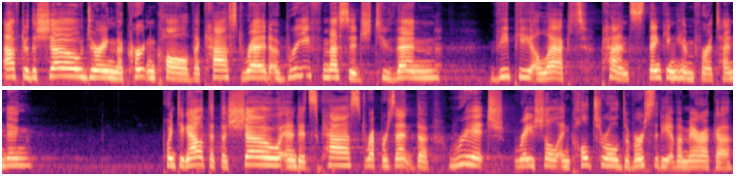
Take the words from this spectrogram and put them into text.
After the show, during the curtain call, the cast read a brief message to then VP elect Pence, thanking him for attending, pointing out that the show and its cast represent the rich racial and cultural diversity of America,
